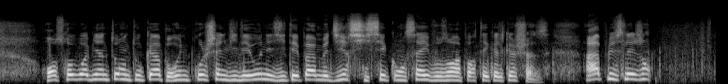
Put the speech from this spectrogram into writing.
On se revoit bientôt en tout cas pour une prochaine vidéo, n'hésitez pas à me dire si ces conseils vous ont apporté quelque chose. A plus les gens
